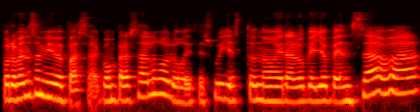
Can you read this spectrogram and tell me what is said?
Por lo menos a mí me pasa. Compras algo, luego dices, uy, esto no era lo que yo pensaba.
